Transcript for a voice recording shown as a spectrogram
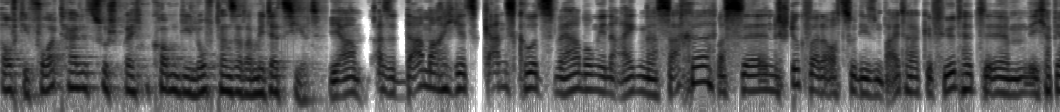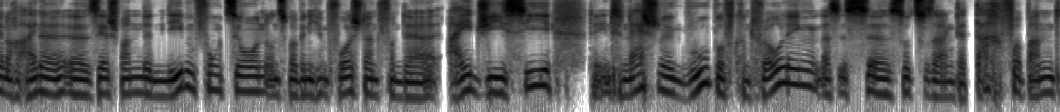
auf die Vorteile zu sprechen kommen, die Lufthansa damit erzielt. Ja, also da mache ich jetzt ganz kurz Werbung in eigener Sache, was äh, ein Stück weit auch zu diesem Beitrag geführt hat. Ähm, ich habe ja noch eine äh, sehr spannende Nebenfunktion und zwar bin ich im Vorstand von der IGC, der International Group of Controlling. Das ist äh, sozusagen der Dachverband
